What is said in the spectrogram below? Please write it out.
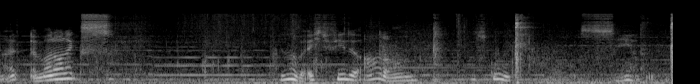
Nein, immer noch nichts. Hier sind aber echt viele Adern. Das ist gut. Sehr gut.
